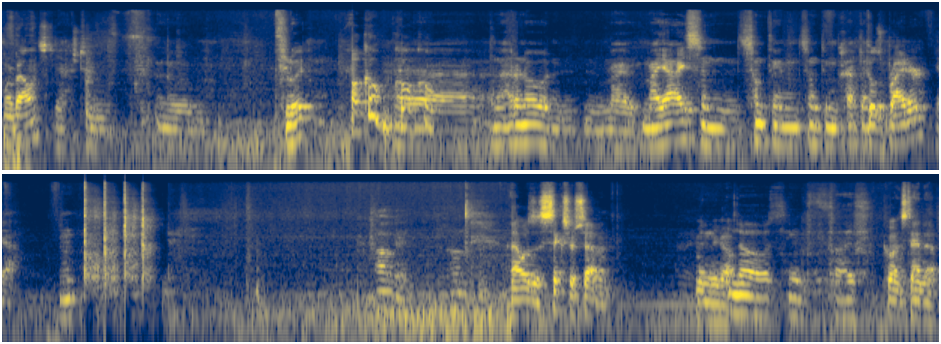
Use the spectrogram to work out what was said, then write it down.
More balanced? Yeah, to uh, fluid. Oh, cool, Uh, and I don't know, my my eyes and something something happened. Feels brighter. Yeah. Mm. Okay. That was a six or seven a minute ago. No, I think five. Go and stand up.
